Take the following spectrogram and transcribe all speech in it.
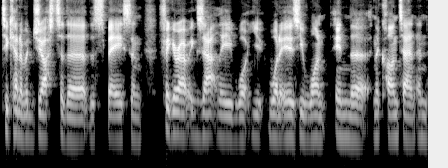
to kind of adjust to the the space and figure out exactly what you what it is you want in the in the content. And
